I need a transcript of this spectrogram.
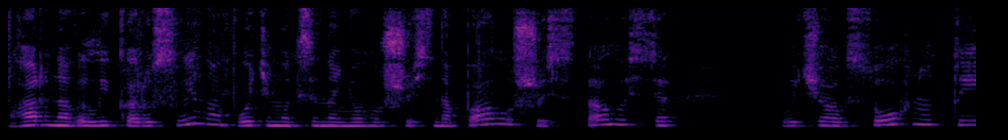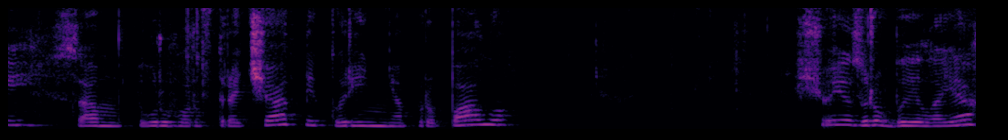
гарна велика рослина, потім оце на нього щось напало, щось сталося. Почав сохнути, сам тургор втрачати, коріння пропало. Що я зробила? Я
